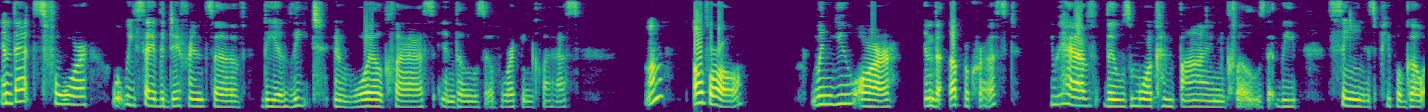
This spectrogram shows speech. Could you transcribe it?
And that's for what we say the difference of the elite and royal class and those of working class. Well, overall, when you are in the upper crust, you have those more confined clothes that we've seen as people go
